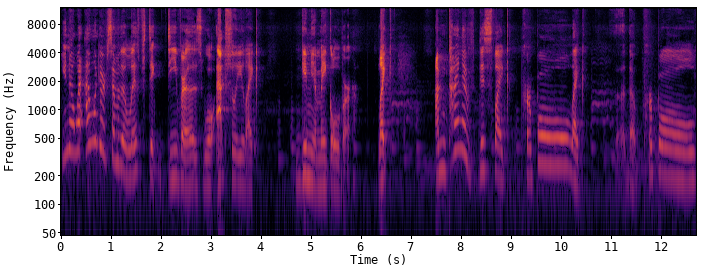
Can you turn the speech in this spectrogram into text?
You know what? I wonder if some of the lipstick divas will actually like give me a makeover. Like, I'm kind of this like purple, like uh, the purple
